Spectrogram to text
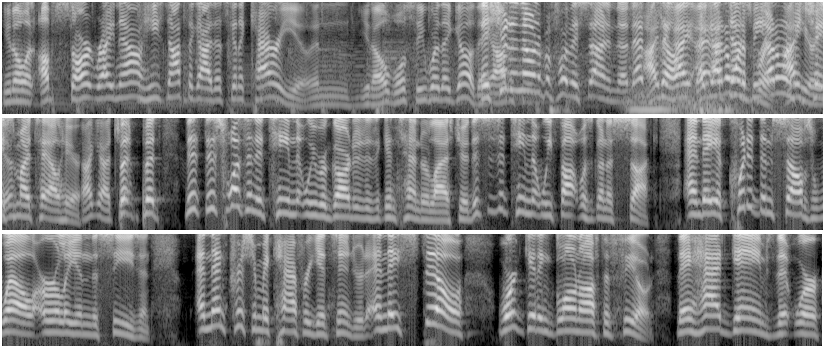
you know an upstart right now, he's not the guy that's going to carry you. And you know we'll see where they go. They, they should have known it before they signed him, though. That's I know. I, I, I, don't want to be. I don't want to be chasing you. my tail here. I got you. But but this this wasn't a team that we regarded as a contender last year. This is a team that we thought was going to suck, and they acquitted themselves well early in the season. And then Christian McCaffrey gets injured, and they still weren't getting blown off the field. They had games that were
